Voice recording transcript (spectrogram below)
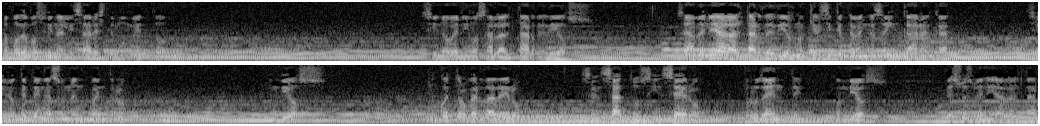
no podemos finalizar este momento si no venimos al altar de Dios. O sea, venir al altar de Dios no quiere decir que te vengas a hincar acá, sino que tengas un encuentro con Dios, un encuentro verdadero, sensato, sincero, prudente con Dios. Eso es venir al altar.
